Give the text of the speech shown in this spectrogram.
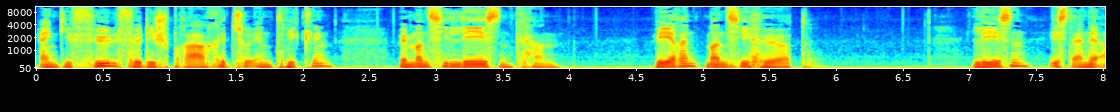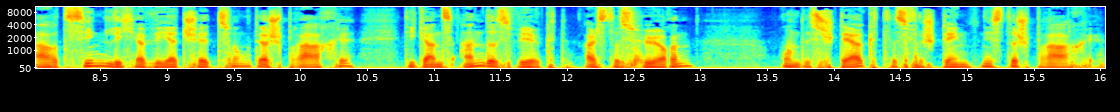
ein Gefühl für die Sprache zu entwickeln, wenn man sie lesen kann, während man sie hört. Lesen ist eine Art sinnlicher Wertschätzung der Sprache, die ganz anders wirkt als das Hören, und es stärkt das Verständnis der Sprache.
